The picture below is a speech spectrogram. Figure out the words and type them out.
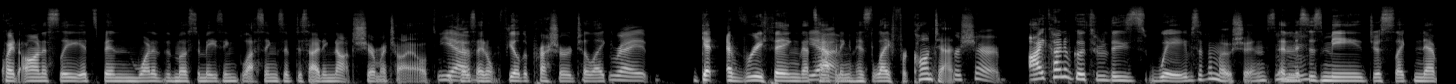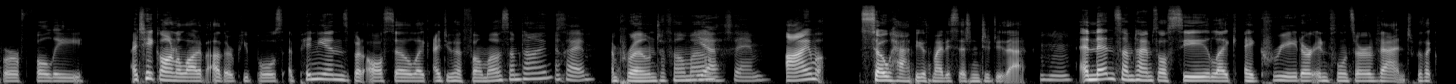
Quite honestly, it's been one of the most amazing blessings of deciding not to share my child Yeah. because I don't feel the pressure to like Right. get everything that's Yeah. happening in his life for content. For sure. I kind of go through these waves of emotions, and this Mhm. is me just like never fully. I take on a lot of other people's opinions, but also like I do have FOMO sometimes. Okay. I'm prone to FOMO. Yeah. Same. I'm so happy with my decision to do that. hmm And then sometimes I'll see like a creator influencer event with like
